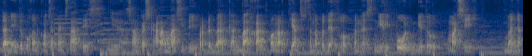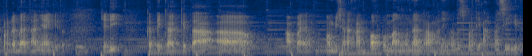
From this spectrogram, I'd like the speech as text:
dan itu bukan konsep yang statis Iya. sampai sekarang masih diperdebatkan bahkan pengertian sustainable developmentnya sendiri pun gitu masih banyak perdebatannya gitu jadi ketika kita eh, apa ya membicarakan oh pembangunan ramah lingkungan itu seperti apa sih? gitu.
